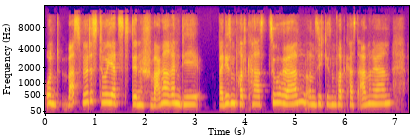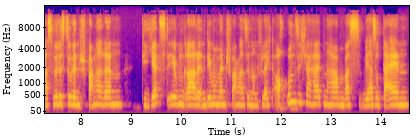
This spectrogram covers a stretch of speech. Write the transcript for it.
Und was würdest du jetzt den Schwangeren, die bei diesem Podcast zuhören und sich diesen Podcast anhören, was würdest du den Schwangeren die jetzt eben gerade in dem Moment schwanger sind und vielleicht auch Unsicherheiten haben, was wäre so dein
